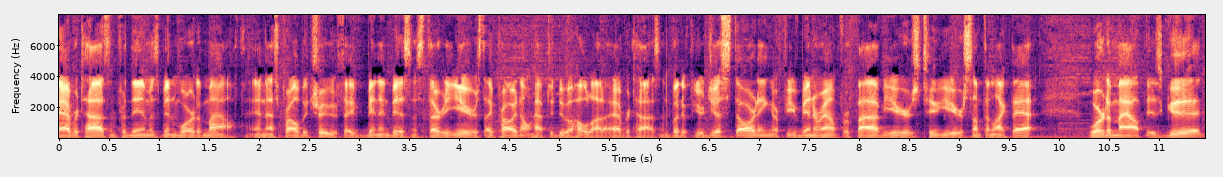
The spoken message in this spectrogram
advertising for them has been word of mouth. And that's probably true. If they've been in business 30 years, they probably don't have to do a whole lot of advertising. But if you're just starting or if you've been around for five years, two years, something like that, word of mouth is good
